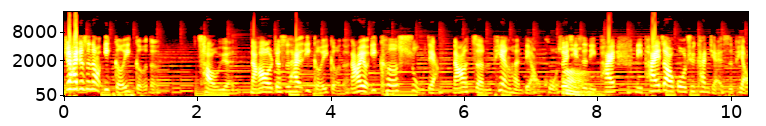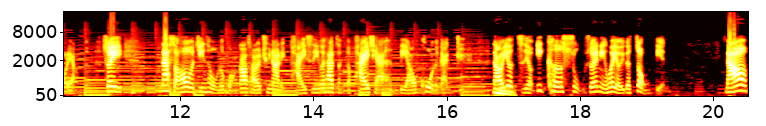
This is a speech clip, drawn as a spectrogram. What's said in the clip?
就它就是那种一格一格的草原，然后就是它一格一格的，然后有一棵树这样，然后整片很辽阔，所以其实你拍你拍照过去看起来是漂亮的，所以。那时候金城武的广告才会去那里拍，是因为它整个拍起来很辽阔的感觉，然后又只有一棵树，所以你会有一个重点。然后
